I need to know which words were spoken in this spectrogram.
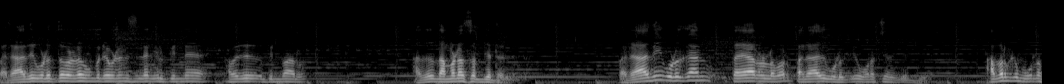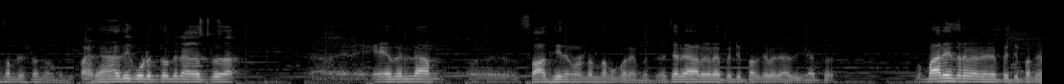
പരാതി കൊടുത്തവരുടെ മുമ്പിൽ എവിഡൻസ് ഇല്ലെങ്കിൽ പിന്നെ അവർ പിന്മാറും. അത് നമ്മുടെ സബ്ജക്റ്റ് അല്ല. പരാതി കൊടുക്കാൻ തയ്യാറുള്ളവർ പരാതി കൊടുക്കുകയും ഉറച്ചു നിൽക്കുകയും ചെയ്യും. അവർക്ക് പൂർണ സംരക്ഷണം ഗവൺമെന്റ് പരാതി കൊടുത്തതിനകത്ത് ഏതെല്ലാം സ്വാധീനങ്ങളുണ്ടെന്ന് നമുക്ക് പറയാൻ പറ്റില്ല. ചില ആളുകളെ പറ്റി പറഞ്ഞ പരാതിക്കകത്ത് ബാലേന്ദ്രമേനോനെ പറ്റി പറഞ്ഞ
